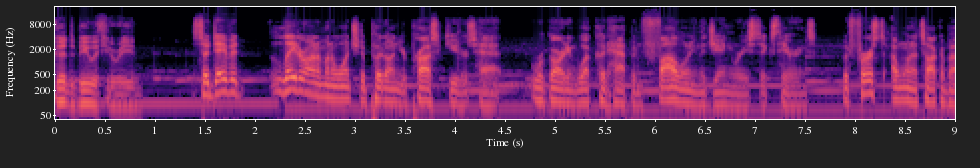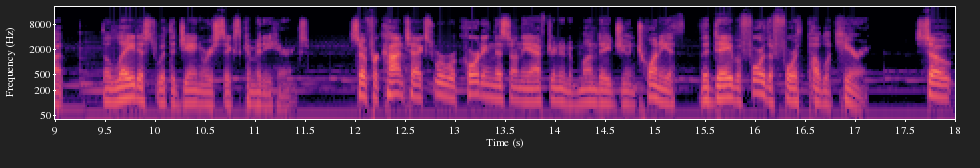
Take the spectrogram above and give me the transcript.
Good to be with you, Reed. So, David, later on, I'm going to want you to put on your prosecutor's hat regarding what could happen following the January 6th hearings. But first, I want to talk about the latest with the January 6th committee hearings. So, for context, we're recording this on the afternoon of Monday, June 20th, the day before the fourth public hearing. So,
